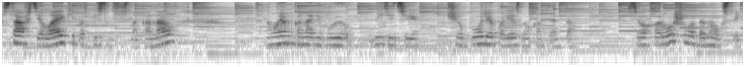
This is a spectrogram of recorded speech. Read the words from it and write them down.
ставьте лайки, подписывайтесь на канал. На моем канале вы увидите еще более полезного контента. Всего хорошего, до новых встреч!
